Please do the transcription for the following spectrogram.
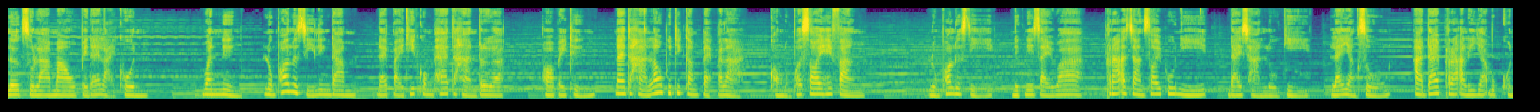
เลิกสุราเมาไปได้หลายคน วันหนึ่ง หลวงพ่อฤาษีลิงดำได้ไปที่กรมแพทย์ทหารเรือ พอไปถึง นายทหารเล่าพฤติกรรมแปลกประหลาดของหลวงพ่อสร้อยให้ฟัง หลวงพ่อฤาษีนึกในใจว่า พระอาจารย์สร้อยผู้นี้ได้ฌานโลกี และอย่างสูงอาจได้พระอริยบุคคล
